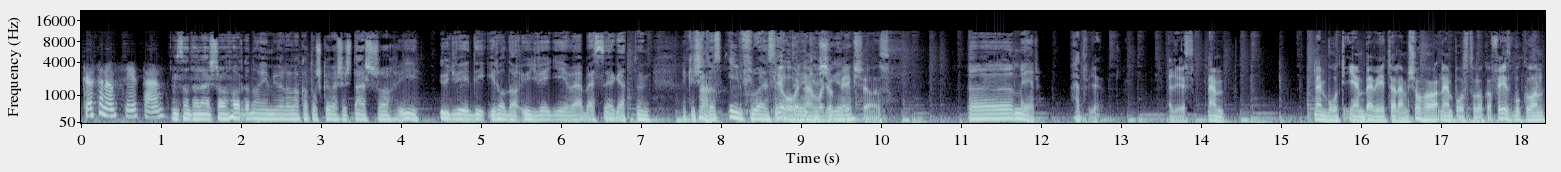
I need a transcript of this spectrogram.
Köszönöm szépen. Viszontalásra Varga Noémivel a Lakatos Köves és társai ügyvédi iroda ügyvédjével beszélgettünk. Egy kicsit Na, az influencer Jó, hogy nem vagyok mégse az. Ö, miért? Hát ugye, egyrészt nem, nem volt ilyen bevételem soha, nem posztolok a Facebookon,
